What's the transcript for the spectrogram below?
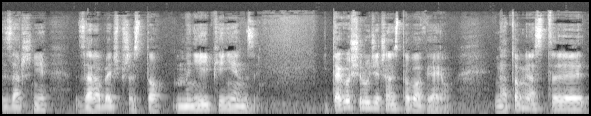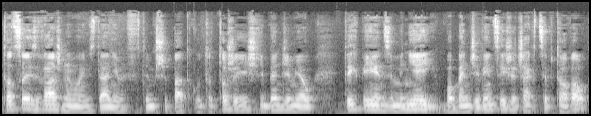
zacznie zarabiać przez to mniej pieniędzy. I tego się ludzie często obawiają. Natomiast y, to, co jest ważne moim zdaniem w tym przypadku, to to, że jeśli będzie miał tych pieniędzy mniej, bo będzie więcej rzeczy akceptował,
